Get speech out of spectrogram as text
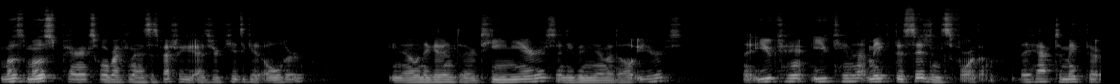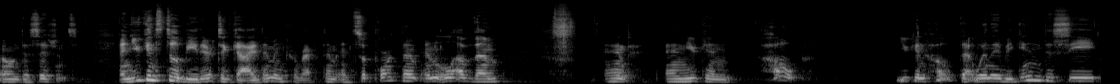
most most parents will recognize, especially as your kids get older, you know, when they get into their teen years and even young adult years, that you can't you cannot make decisions for them. They have to make their own decisions. And you can still be there to guide them and correct them and support them and love them. And and you can hope you can hope that when they begin to see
